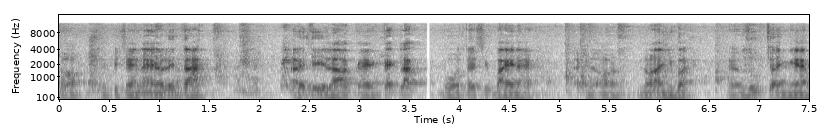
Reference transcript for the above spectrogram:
Đó, thì cái chén này nó lên tài đấy thì là cái cách lắc bồ tài xỉu bay này. Đấy nó nó là như vậy. Đấy, nó giúp cho anh em.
